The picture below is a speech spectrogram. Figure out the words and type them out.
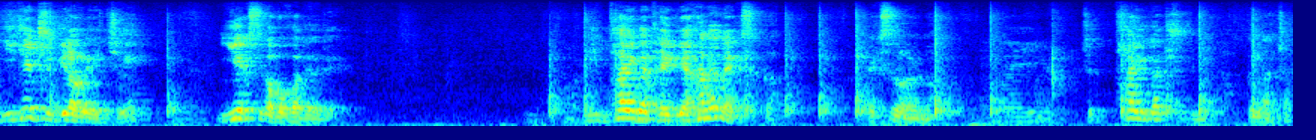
이게 주기라고 했지? 2x가 뭐가 돼야 돼? 2파이가 되게 하는 x가. x는 얼마? 즉 파이가 주기입니다. 끝났죠?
